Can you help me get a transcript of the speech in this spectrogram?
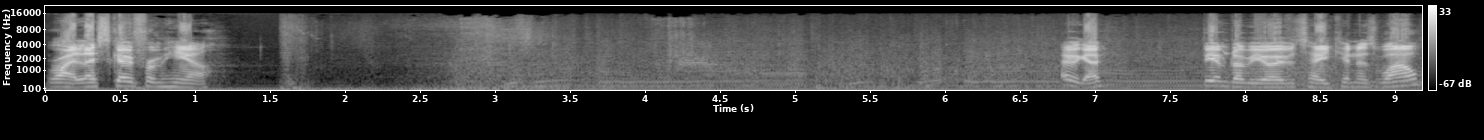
Right, let's go from here. There we go. BMW overtaken as well.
